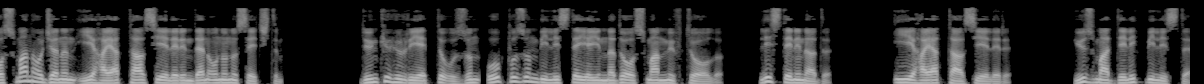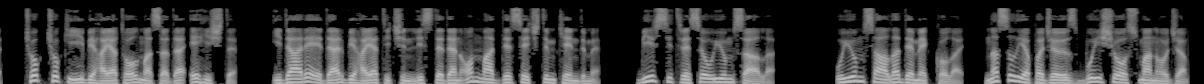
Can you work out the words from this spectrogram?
Osman Hoca'nın iyi hayat tavsiyelerinden onunu seçtim. Dünkü Hürriyet'te uzun, upuzun bir liste yayınladı Osman Müftüoğlu. Listenin adı. İyi hayat tavsiyeleri. 100 maddelik bir liste. Çok çok iyi bir hayat olmasa da, eh işte. İdare eder bir hayat için listeden 10 madde seçtim kendime. Bir strese uyum sağla. Uyum sağla demek kolay. Nasıl yapacağız bu işi Osman hocam?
